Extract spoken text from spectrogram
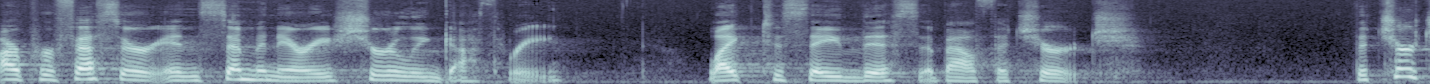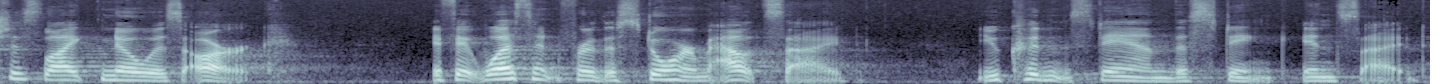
Our professor in seminary, Shirley Guthrie, liked to say this about the church The church is like Noah's ark. If it wasn't for the storm outside, you couldn't stand the stink inside.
